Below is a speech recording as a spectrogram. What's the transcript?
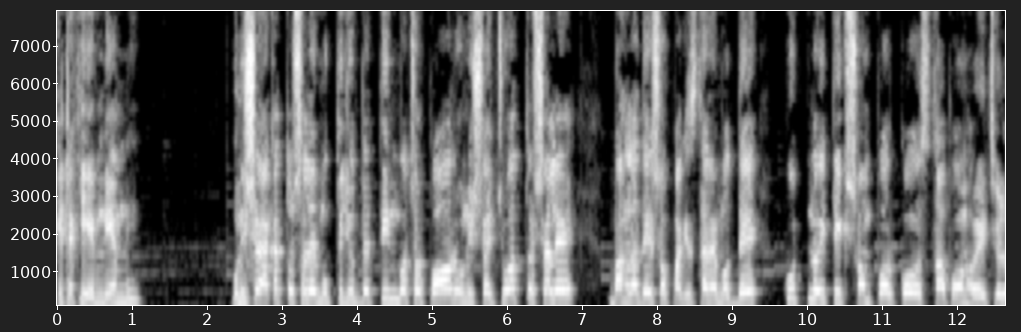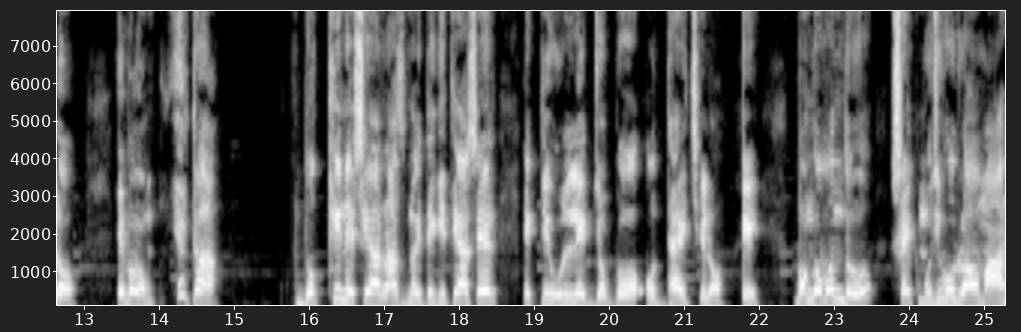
এটা কি এমনি এমনি? উনিশশো একাত্তর সালের মুক্তিযুদ্ধের তিন বছর পর উনিশশো চুয়াত্তর সালে বাংলাদেশ ও পাকিস্তানের মধ্যে কূটনৈতিক সম্পর্ক স্থাপন হয়েছিল। এবং এটা দক্ষিণ এশিয়ার রাজনৈতিক ইতিহাসের একটি উল্লেখযোগ্য অধ্যায় ছিল। বঙ্গবন্ধু শেখ মুজিবুর রহমান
